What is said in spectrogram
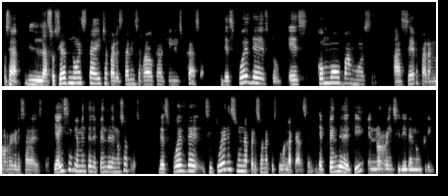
O sea, la sociedad no está hecha para estar encerrado cada quien en su casa después de esto es cómo vamos a hacer para no regresar a esto. Y ahí simplemente depende de nosotros. Después de, si tú eres una persona que estuvo en la cárcel, depende de ti en no reincidir en un crimen.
